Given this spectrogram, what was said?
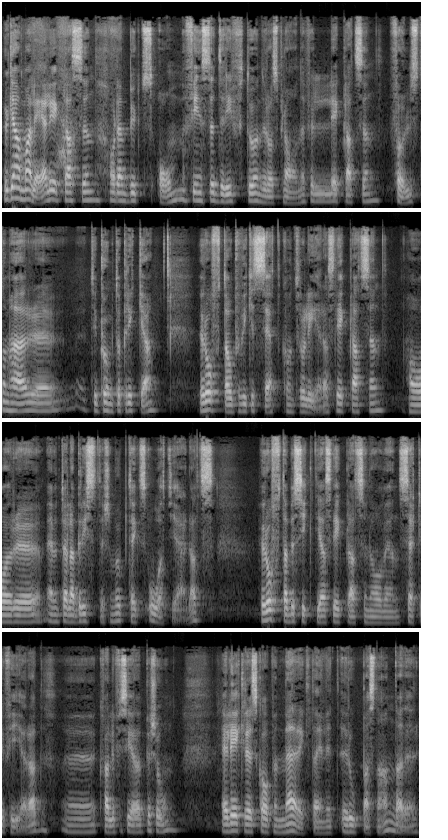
Hur gammal är lekplatsen? Har den byggts om? Finns det drift och underhållsplaner för lekplatsen? Följs de här eh, till punkt och pricka? Hur ofta och på vilket sätt kontrolleras lekplatsen? Har eh, eventuella brister som upptäckts åtgärdats? Hur ofta besiktigas lekplatsen av en certifierad eh, kvalificerad person? Är lekredskapen märkta enligt Europastandarder?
